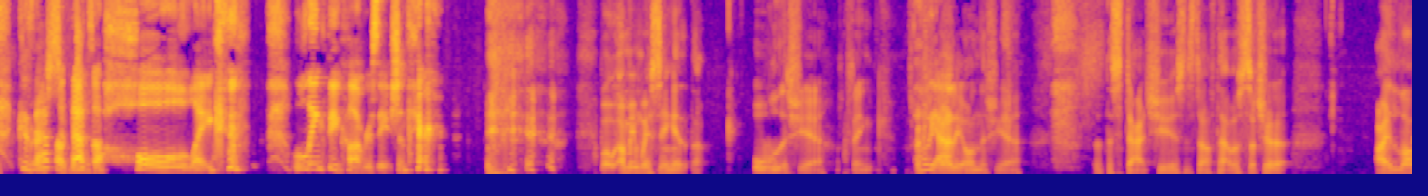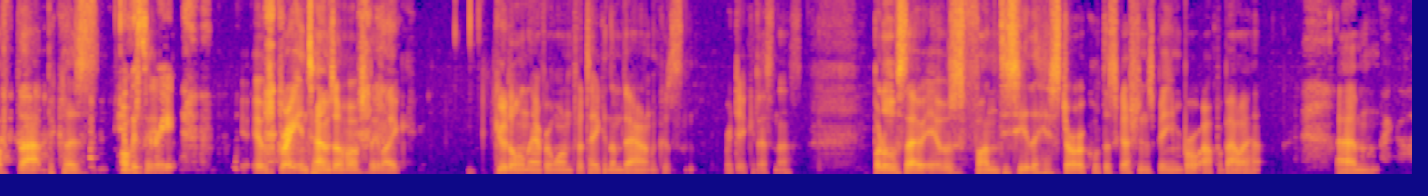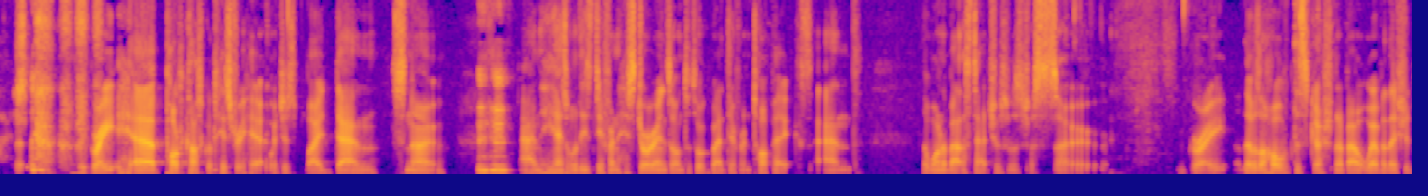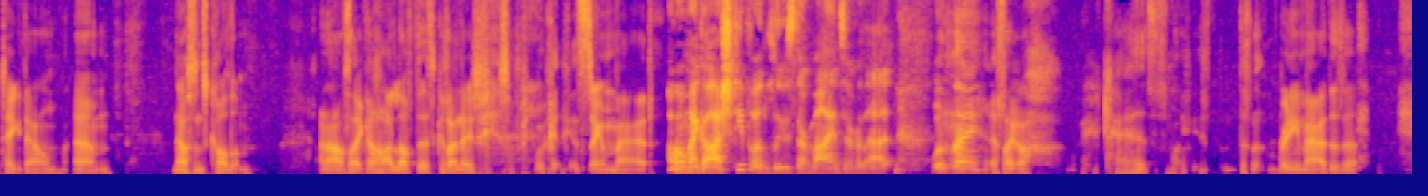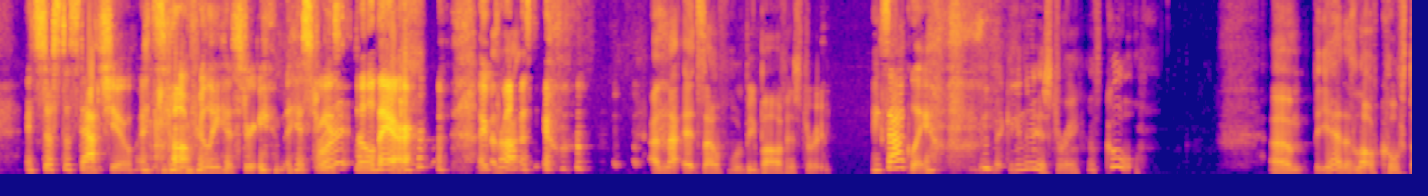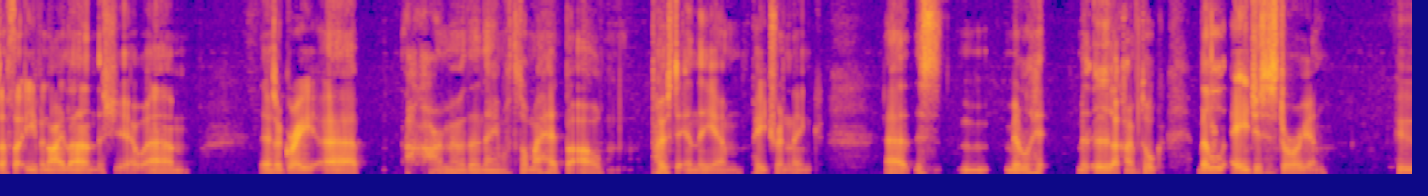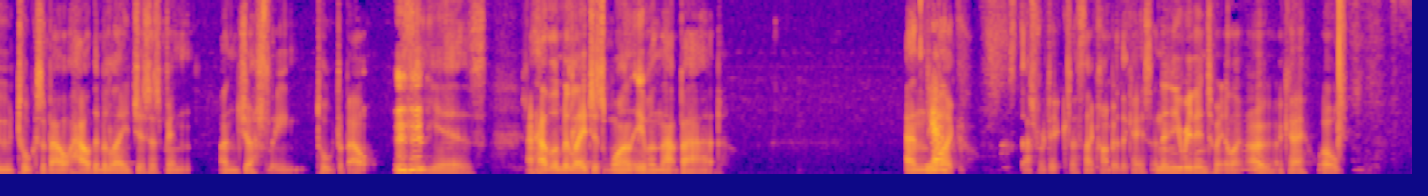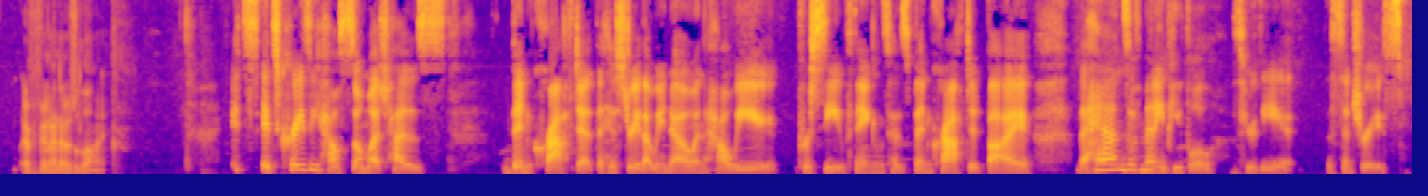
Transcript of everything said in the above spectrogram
Because that's a, that's a whole like lengthy conversation there. but I mean, we're seeing it all this year. I think, oh, especially Oh, yeah. early on this year, the, the statues and stuff. That was such a. I loved that because It was great. it was great in terms of obviously like good on everyone for taking them down because ridiculousness. But also, it was fun to see the historical discussions being brought up about it. Um, there's a great uh, podcast called History Hit, which is by Dan Snow, hmm and he has all these different historians on to talk about different topics. And the one about the statues was just so great. There was a whole discussion about whether they should take down um, Nelson's column, and I was like, "Oh, I love this because I know some people get, get so mad, Oh my gosh, people would lose their minds over that. wouldn't they?" It's like, "Oh, who cares? Like, it doesn't really matter, does it?" It's just a statue. It's not really history. The history is still there. I that- promise you. And that itself would be part of history. exactly. Making a new history. That's cool. Um, but yeah, there's a lot of cool stuff that even I learned this year. Um, there's a great uh, I can't remember the name off the top of my head, but I'll post it in the um, Patreon link. Uh, this middle hit, I can't even talk. Middle Ages historian who talks about how the Middle Ages has been unjustly talked about Mhm. for years, and how the Middle Ages weren't even that bad. And Yeah. you're like, that's ridiculous. That can't be the case. And then you read into it, you're like, oh, okay, well, everything I know is a lie. It's it's crazy how so much has been crafted. The history that we know and how we perceive things has been crafted by the hands of many people through the, the centuries.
